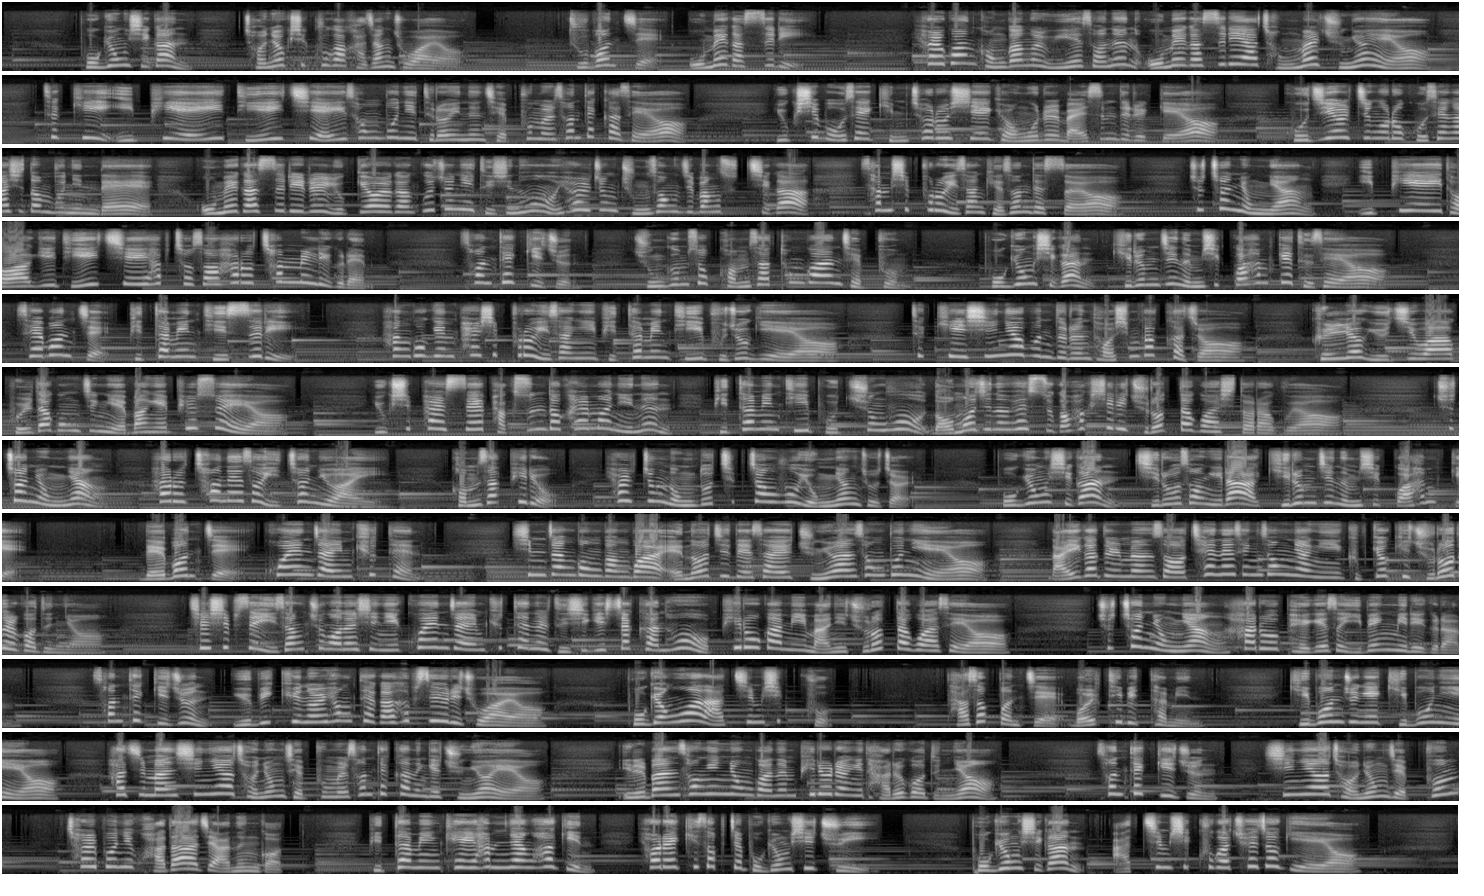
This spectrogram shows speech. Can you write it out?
복용 시간 저녁 식후가 가장 좋아요. 두 번째, 오메가3. 혈관 건강을 위해서는 오메가3가 정말 중요해요. 특히 EPA, DHA 성분이 들어있는 제품을 선택하세요. 65세 김철호 씨의 경우를 말씀드릴게요. 고지혈증으로 고생하시던 분인데 오메가3를 6개월간 꾸준히 드신 후 혈중 중성지방 수치가 30% 이상 개선됐어요. 추천 용량 EPA 더하기 DHA 합쳐서 하루 1000mg. 선택 기준 중금속 검사 통과한 제품. 복용 시간 기름진 음식과 함께 드세요. 세 번째, 비타민 D3. 한국인 80% 이상이 비타민 D 부족이에요. 특히 시니어분들은 더 심각하죠. 근력 유지와 골다공증 예방에 필수예요. 68세 박순덕 할머니는 비타민 D 보충 후 넘어지는 횟수가 확실히 줄었다고 하시더라고요. 추천 용량 하루 1000에서 2000 UI. 검사 필요 혈중 농도 측정 후 용량 조절. 복용 시간 지로성이라 기름진 음식과 함께. 네 번째, 코엔자임 Q10. 심장 건강과 에너지 대사에 중요한 성분이에요. 나이가 들면서 체내 생성량이 급격히 줄어들거든요. 70세 이상 충원하시니 코엔자임 Q10을 드시기 시작한 후 피로감이 많이 줄었다고 하세요. 추천 용량 하루 100에서 200mg. 선택 기준 유비퀴놀 형태가 흡수율이 좋아요. 복용 후한 아침 식후. 다섯 번째, 멀티비타민. 기본 중에 기본이에요. 하지만 시니어 전용 제품을 선택하는 게 중요해요. 일반 성인용과는 필요량이 다르거든요. 선택 기준 시니어 전용 제품, 철분이 과다하지 않은 것, 비타민 K 함량 확인, 혈액 희석제 복용 시 주의. 복용 시간 아침 식후가 최적이에요.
